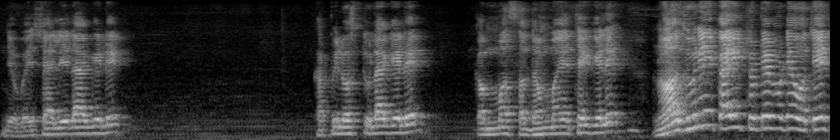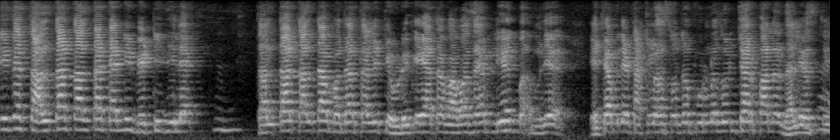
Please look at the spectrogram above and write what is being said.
म्हणजे वैशालीला गेले कपिलवस्तूला गेले कम्म सधम्म येथे गेले अजूनही काही छोटे मोठे होते तिथे चालता चालता त्यांनी भेटी दिल्या. चालता चालता मधात आले तेवढे काही आता बाबासाहेब लिहित म्हणजे याच्यामध्ये टाकलं असतं तर पूर्ण दोन चार पानं झाले असते.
